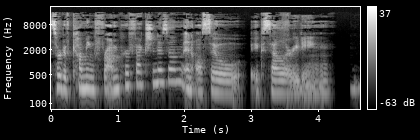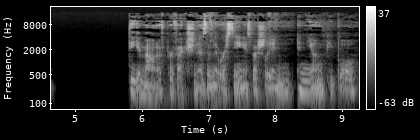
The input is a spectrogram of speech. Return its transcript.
sort of coming from perfectionism and also accelerating the amount of perfectionism that we're seeing, especially in, in young people.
